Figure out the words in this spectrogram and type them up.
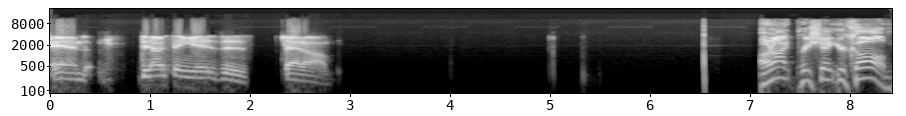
and the other thing is, is that um, All right, appreciate your call.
